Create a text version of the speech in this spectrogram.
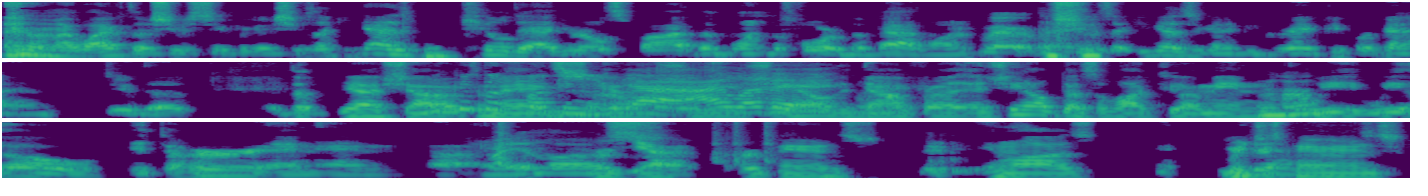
my wife though, she was super good. She was like, "You guys killed it at your old spot, the one before the bad one." Right, right, And she was like, "You guys are gonna be great. People are gonna and dude the the Yeah, shout Look out to the Megs. fucking- 'cause Yeah, she, I love she it. held it down for us, and she helped us a lot too. I mean, Mhm. we we owe it to her and and uh, my in-laws. yeah, her parents, in laws, Rich's grandparents. parents,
